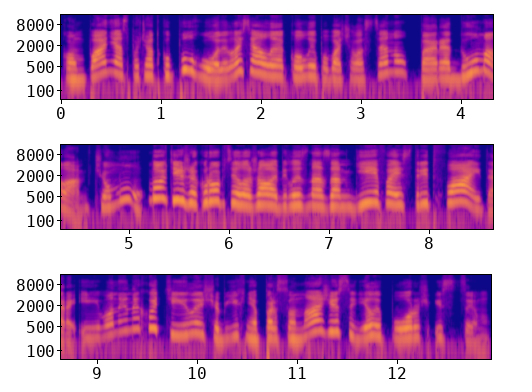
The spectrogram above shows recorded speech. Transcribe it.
Компанія спочатку погодилася, але коли побачила сцену, передумала. Чому? Бо в тій же коробці лежала білизна Зангіфа і Street Fighter, і вони не хотіли, щоб їхні персонажі сиділи поруч із цим.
